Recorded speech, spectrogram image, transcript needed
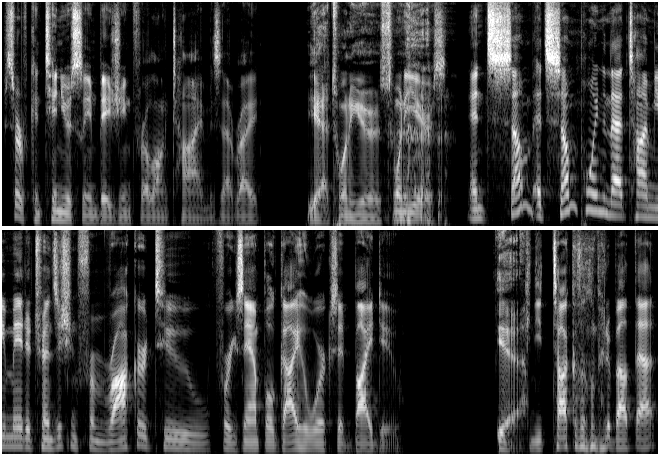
sort of continuously in Beijing for a long time. Is that right? Yeah, twenty years. Twenty years. and some at some point in that time, you made a transition from rocker to, for example, guy who works at Baidu. Yeah. Can you talk a little bit about that?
